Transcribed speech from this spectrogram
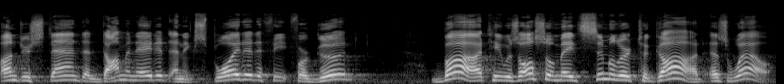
understand and dominate it and exploit it if he, for good. But he was also made similar to God as well,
